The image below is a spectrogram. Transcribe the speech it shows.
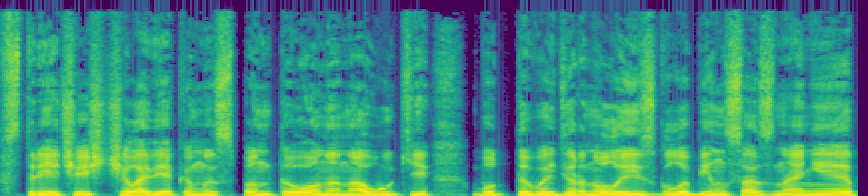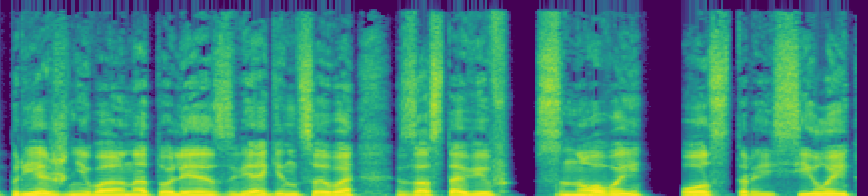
Встреча с человеком из пантеона науки будто выдернула из глубин сознания прежнего Анатолия Звягинцева, заставив с новой, острой силой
